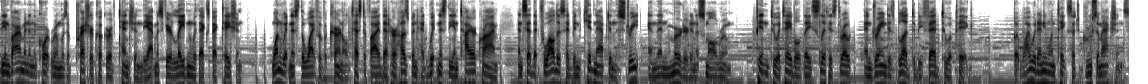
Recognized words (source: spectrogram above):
The environment in the courtroom was a pressure cooker of tension, the atmosphere laden with expectation. One witness, the wife of a colonel, testified that her husband had witnessed the entire crime and said that Fualdès had been kidnapped in the street and then murdered in a small room. Pinned to a table, they slit his throat and drained his blood to be fed to a pig. But why would anyone take such gruesome actions?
